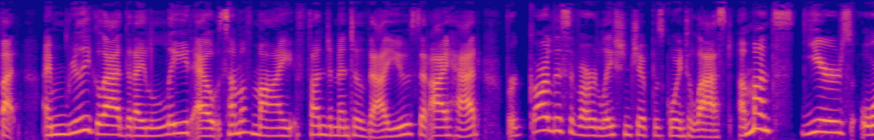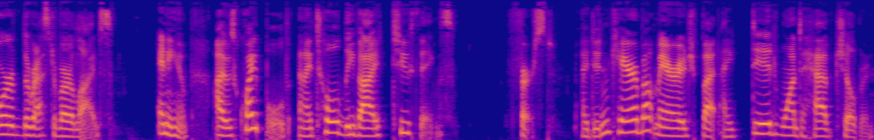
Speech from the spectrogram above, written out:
But I'm really glad that I laid out some of my fundamental values that I had, regardless if our relationship was going to last a month, years, or the rest of our lives. Anywho, I was quite bold and I told Levi two things. First, I didn't care about marriage, but I did want to have children.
